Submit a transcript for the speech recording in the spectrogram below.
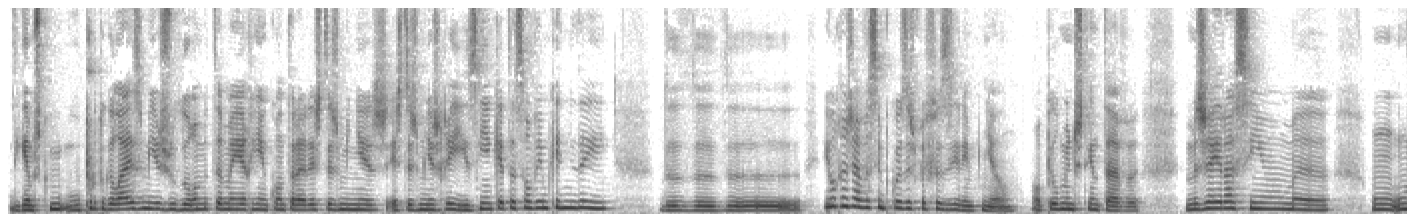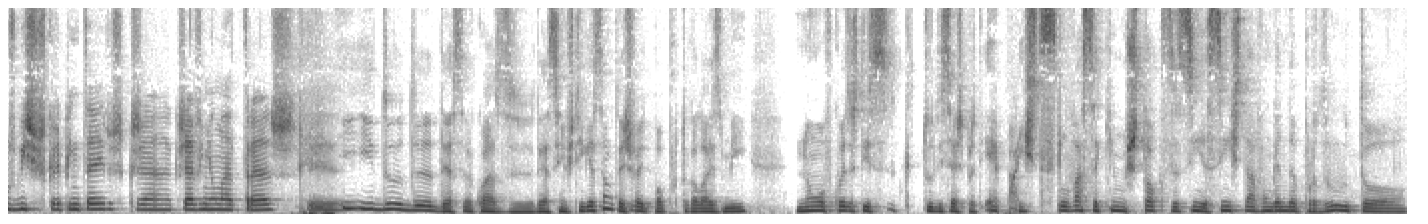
digamos que o portugalês me ajudou-me também a reencontrar estas minhas, estas minhas raízes. E a inquietação veio um bocadinho daí. De, de, de... Eu arranjava sempre coisas para fazer em Pinhão, ou pelo menos tentava, mas já era assim uma, um, uns bichos carpinteiros que já, que já vinham lá de trás. E, e do, de, dessa quase dessa investigação que tens feito para o Portugalize Me, não houve coisas que, disse, que tu disseste para ti, é pá, isto se levasse aqui uns toques assim, assim, isto dava um grande produto? Ou...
